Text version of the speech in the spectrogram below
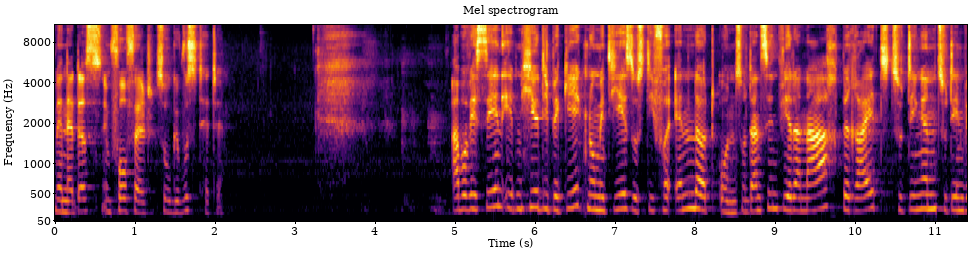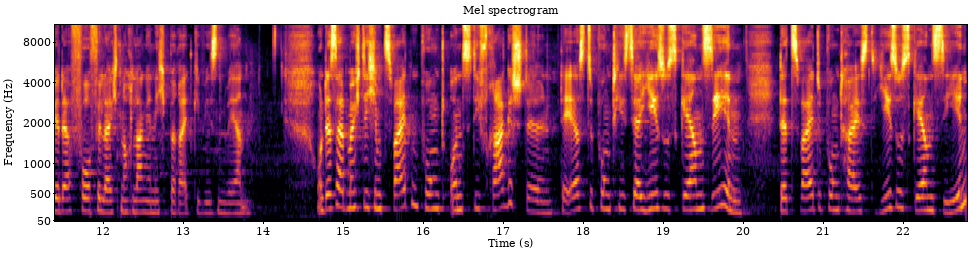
wenn er das im Vorfeld so gewusst hätte. Aber wir sehen eben hier die Begegnung mit Jesus, die verändert uns. Und dann sind wir danach bereit zu Dingen, zu denen wir davor vielleicht noch lange nicht bereit gewesen wären. Und deshalb möchte ich im zweiten Punkt uns die Frage stellen. Der erste Punkt hieß ja Jesus gern sehen. Der zweite Punkt heißt Jesus gern sehen.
